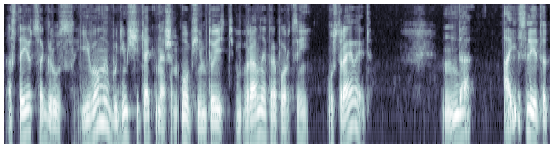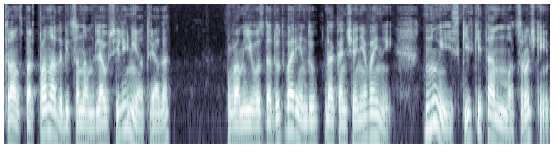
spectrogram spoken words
Остается груз. Его мы будем считать нашим, общим, то есть в равной пропорции. Устраивает? Да. А если этот транспорт понадобится нам для усиления отряда? Вам его сдадут в аренду до окончания войны. Ну и скидки там, отсрочки.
